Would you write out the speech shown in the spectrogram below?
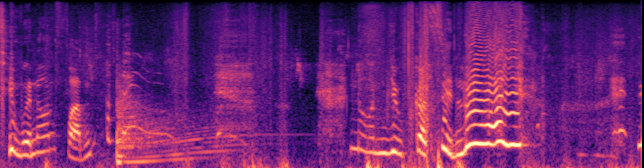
สิมื้อนอนฝัน นอนอยู่กับสิรวย เอ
